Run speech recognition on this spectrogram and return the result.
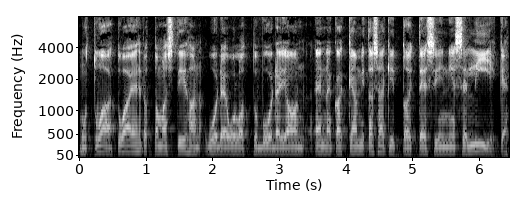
Mutta tuo, tuo ehdottomasti ihan uuden ulottuvuuden ja on ennen kaikkea, mitä säkin toit esiin, niin se liike.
